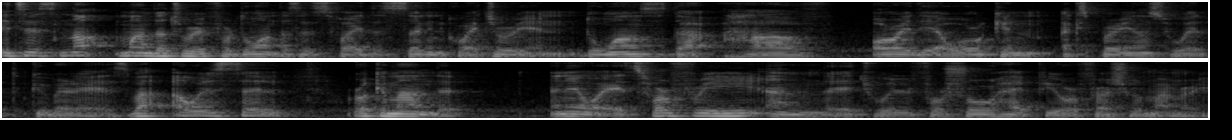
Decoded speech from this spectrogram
It is not mandatory for the ones that satisfy the second criterion, the ones that have already a working experience with Kubernetes, but I will still recommend it. Anyway, it's for free and it will for sure help you refresh your memory.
